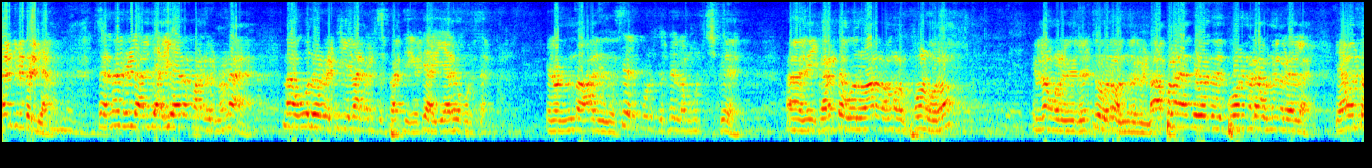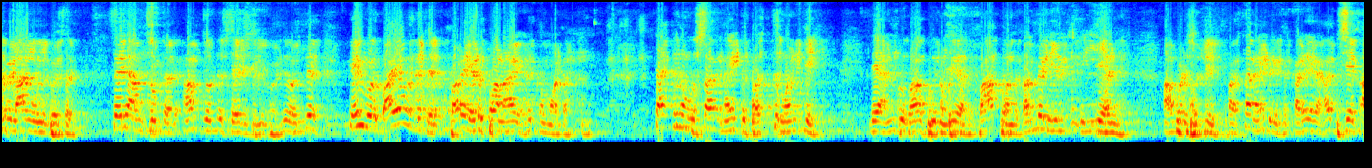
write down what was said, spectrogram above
நடிக்க தெரியும் சரி நான் இல்லை ஐயாயிரம் பணம் கட்டணுன்னே நான் ஊரோட டீலாம் கழிச்சு பார்த்து கட்டி ஐயாயிரம் கொடுத்தேன். என்னோட இன்னும் ஆறு இல்லை. சரி கொடுத்துட்டு எல்லாம் முடிச்சுட்டு. நீ கரெக்டாக ஒரு வாரம் உங்களுக்கு ஃபோன் வரும். இல்லை உங்களுக்கு லெட்டர் வரும் வந்துருக்கேன் அப்பெல்லாம் எந்த ஃபோன் கடை ஒன்றும் கிடையாது. எவன்கிட்ட போய் ஆன்லைனில் பேசுறது. சரி அமுச்சு விட்டாரு. அமுச்சு விட்டு சரி சொல்லி போயிட்டு வந்து எனக்கு ஒரு பயம் வந்துட்டு படம் எடுப்பானா எடுக்க மாட்டேன். டக்குன்னு உஷாரு நைட்டு பத்து மணிக்கு டேய் அன்பு வா போய் நம்ம பார்ப்போம் அந்த கம்பெனி இருக்கு இல்லையான்னு. அப்படி சொல்லி பத்தா நைட்டு கடையை அபிஷேக்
